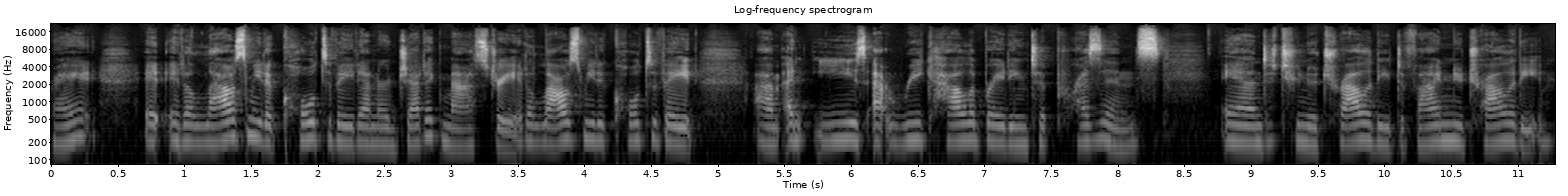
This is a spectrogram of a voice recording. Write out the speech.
right? It, it allows me to cultivate energetic mastery. It allows me to cultivate um, an ease at recalibrating to presence and to neutrality, divine neutrality.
